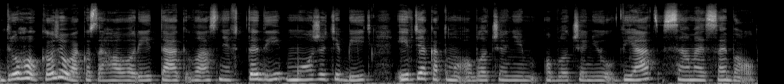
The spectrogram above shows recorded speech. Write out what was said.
druhou kožou, ako sa hovorí, hovorí, tak vlastne vtedy môžete byť i vďaka tomu oblečeniu, oblečeniu viac samé sebou.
